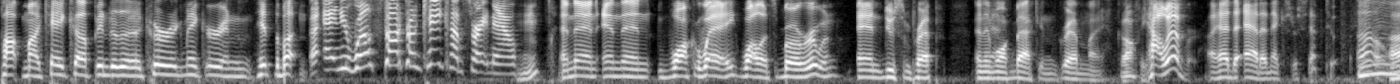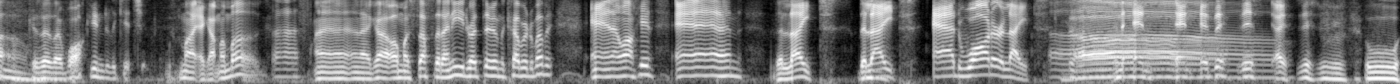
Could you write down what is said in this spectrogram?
pop my K cup into the Keurig maker, and hit the button. And you're well stocked on K cups right now. Mhm. and then and then walk away while it's brewing and do some prep and then walk back and grab my coffee. However, I had to add an extra step to it Oh. Because as I walk into the kitchen with my, I got my mug Uh-huh. and I got all my stuff that I need right there in the cupboard above it, and I walk in and the light, the light, add water light. and, and, and, and thi- this, I, this ooh,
